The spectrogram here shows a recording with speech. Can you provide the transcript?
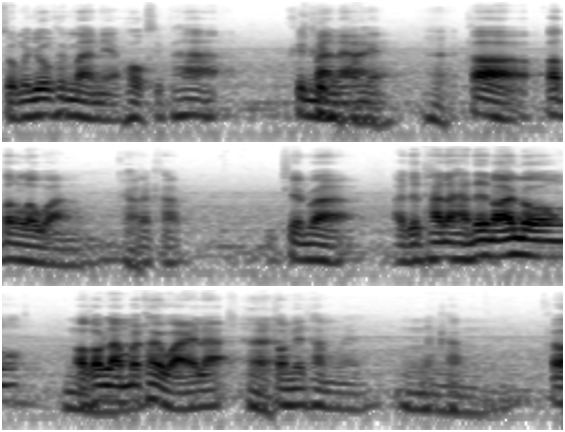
สูงอายุขึ้นมาเนี่ยหกสิบห้า ขึ้นมาแล้วเนี่ยขึ้นไปฮะก็ก็ต้องระวังครับนะครับ เช่นว่าอาจจะทานอาหารได้น้อยลงออกกำลังไม่ค่อยไหวแล้วฮะตอนนี้ทำไงอืมนะครับ ก็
